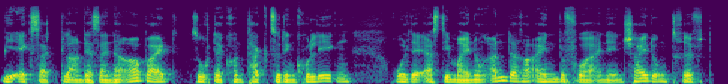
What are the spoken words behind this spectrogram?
Wie exakt plant er seine Arbeit? Sucht er Kontakt zu den Kollegen? Holt er erst die Meinung anderer ein, bevor er eine Entscheidung trifft?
